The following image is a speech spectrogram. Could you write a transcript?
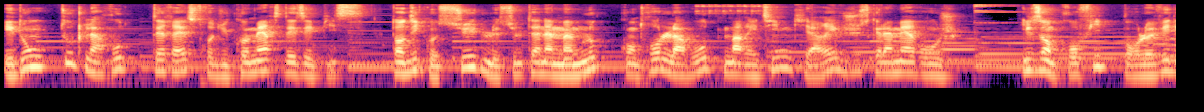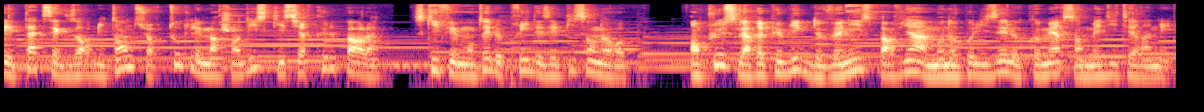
et donc toute la route terrestre du commerce des épices, tandis qu'au sud, le sultanat mamelouk contrôle la route maritime qui arrive jusqu'à la mer Rouge. Ils en profitent pour lever des taxes exorbitantes sur toutes les marchandises qui circulent par là, ce qui fait monter le prix des épices en Europe. En plus, la République de Venise parvient à monopoliser le commerce en Méditerranée,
